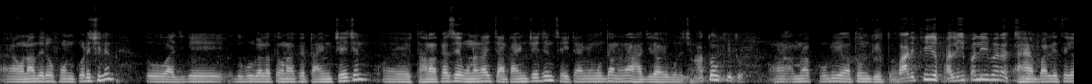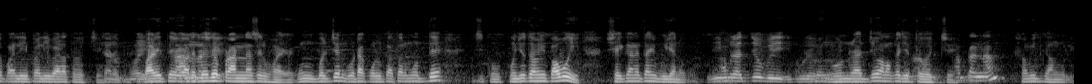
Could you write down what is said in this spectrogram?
ওনাদেরও ফোন করেছিলেন। তো আজকে দুপুরবেলাতে ওনাকে টাইম চেয়েছেন। থানার কাছে ওনারাই টাইম চেয়েছেন। সেই টাইমের মধ্যে ওনারা হাজির হবে বলেছেন। আতঙ্কিত? আমরা খুবই আতঙ্কিত। বাড়ি থেকে পালিয়ে পালিয়ে বেড়াচ্ছে? হ্যাঁ বাড়ি থেকে পালিয়ে পালিয়ে বেড়াতে হচ্ছে। বাড়িতে বাড়িতে প্রাণনাশের- ভয়। এবং বলছেন গোটা কলকাতার মধ্যে খুঁজে তো আমি পাবোই। সেইখানে তো আমি বুঝে নেব। ঘুণ রাজ্যেও আমাকে যেতে হচ্ছে। আপনার নাম? সমিত গাঙ্গুলি।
